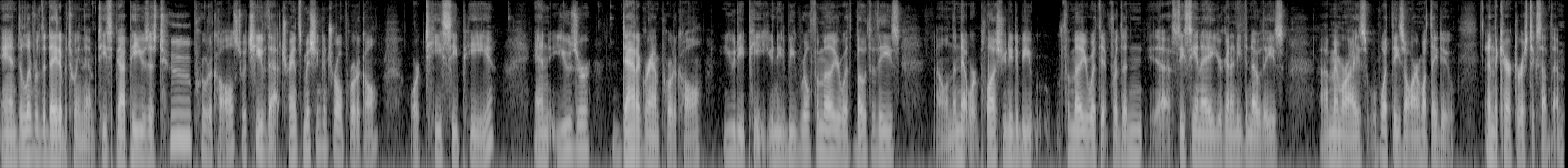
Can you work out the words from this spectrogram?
and deliver the data between them. TCP/IP uses two protocols to achieve that: Transmission Control Protocol, or TCP, and User Datagram Protocol, UDP. You need to be real familiar with both of these. Uh, on the Network Plus, you need to be familiar with it. For the uh, CCNA, you're going to need to know these, uh, memorize what these are and what they do, and the characteristics of them.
